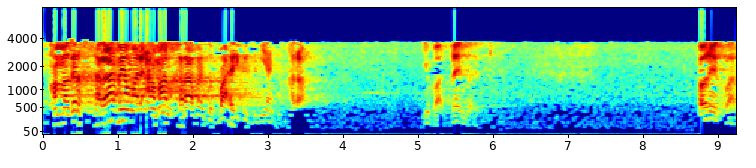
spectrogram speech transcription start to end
ہم اگر خراب ہیں، ہمارے اعمال خراب ہیں تو باہر کی دنیا بھی خراب ہے۔ یہ بات ذہن میں اور ایک بات۔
